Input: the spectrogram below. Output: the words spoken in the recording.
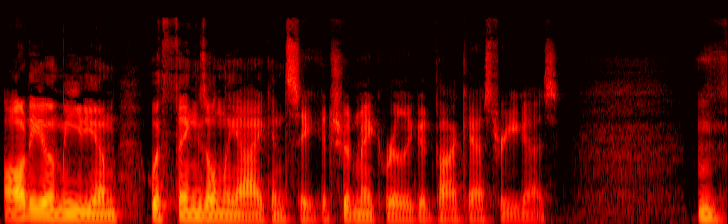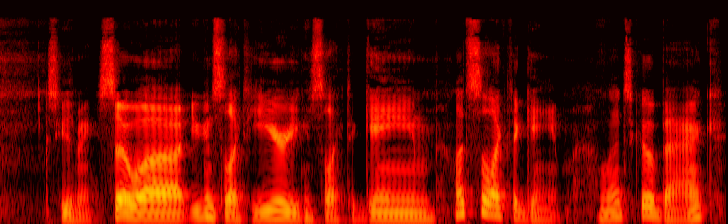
audio medium with things only I can see. It should make really good podcast for you guys. Mm, excuse me. So, uh, you can select a year, you can select a game. Let's select a game. Let's go back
